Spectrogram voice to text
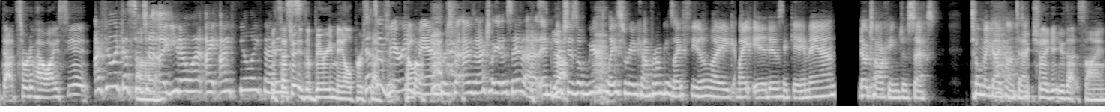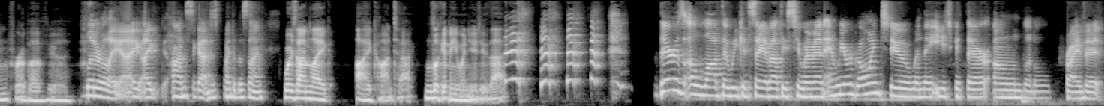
That's sort of how I see it. I feel like that's such Um, a, you know what? I, I feel like that It's is- such a it's a very male perspective. That's a very Don't- man perspective. I was actually going to say that, and yeah. which is a weird place for me to come from because I feel like my id is a gay man. No talking, just sex. Don't make eye contact. Should I get you that sign for above? Yeah. Literally, I, I honest to God, just point to the sign. Whereas I'm like eye contact. Look at me when you do that. There's a lot that we could say about these two women, and we are going to when they each get their own little private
